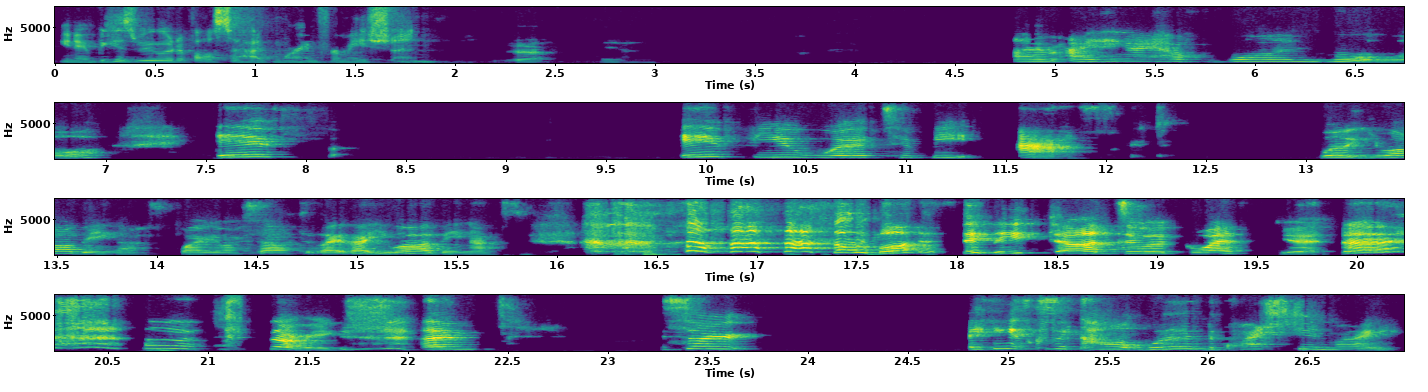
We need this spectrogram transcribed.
you know because we would have also had more information. Um, I think I have one more. If if you were to be asked, well, you are being asked. Why you start it like that? You are being asked. what silly start to a question. Sorry. Um. So I think it's because I can't word the question right.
